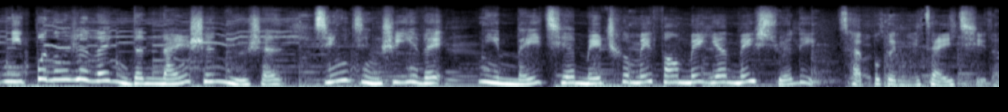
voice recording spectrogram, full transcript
你不能认为你的男神女神仅仅是因为你没钱、没车、没房、没颜、没学历才不跟你在一起的。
